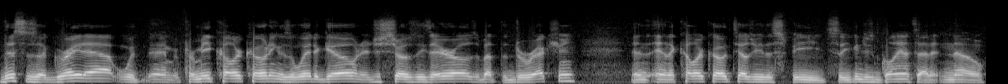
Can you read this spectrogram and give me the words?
This is a great app. With For me, color coding is a way to go, and it just shows these arrows about the direction, and, and the color code tells you the speed, so you can just glance at it and know.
